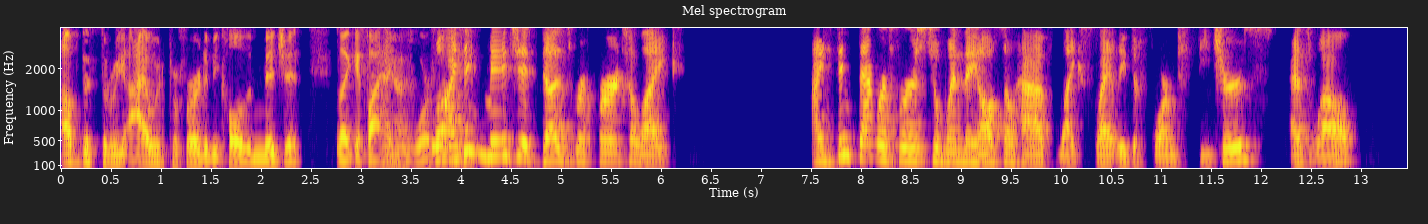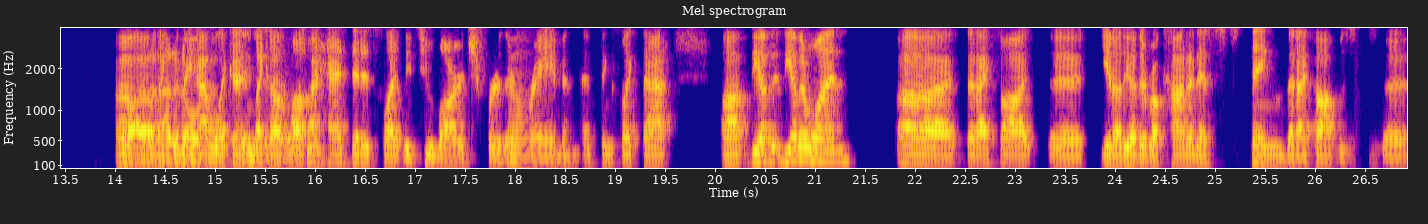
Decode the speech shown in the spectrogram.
of the three i would prefer to be called a midget like if i had yeah. dwarf well i think midget does refer to like I think that refers to when they also have like slightly deformed features as well. Uh, like when they have like a like a, a, head that is slightly too large for their uh-huh. frame and, and things like that. Uh, the other the other one uh, that I thought uh, you know the other Bokononist thing that I thought was uh,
